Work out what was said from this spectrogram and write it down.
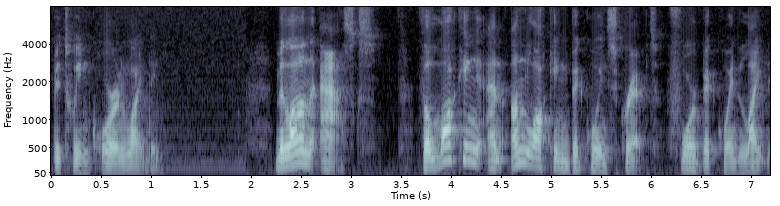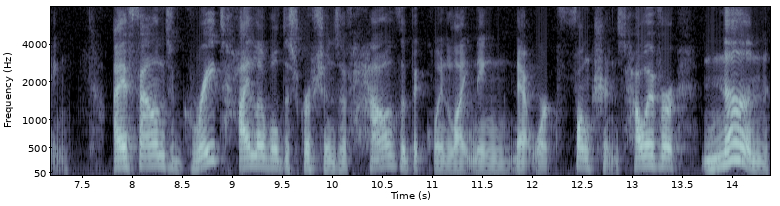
between Core and Lightning. Milan asks, the locking and unlocking Bitcoin script for Bitcoin Lightning. I have found great high-level descriptions of how the Bitcoin Lightning Network functions. However, none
